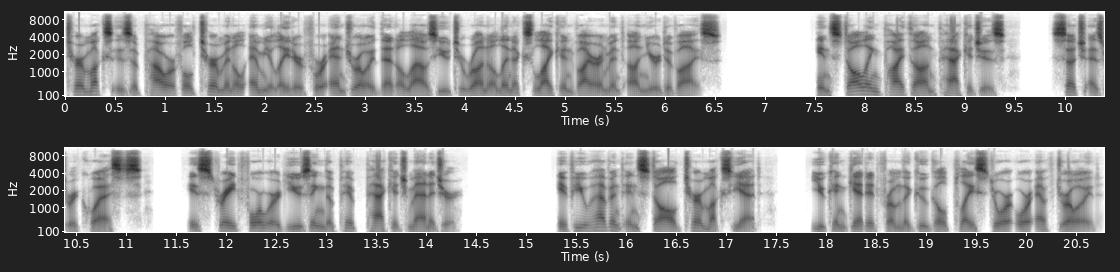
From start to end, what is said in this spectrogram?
Termux is a powerful terminal emulator for Android that allows you to run a Linux-like environment on your device. Installing Python packages, such as requests, is straightforward using the pip package manager. If you haven't installed Termux yet, you can get it from the Google Play Store or F-Droid.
